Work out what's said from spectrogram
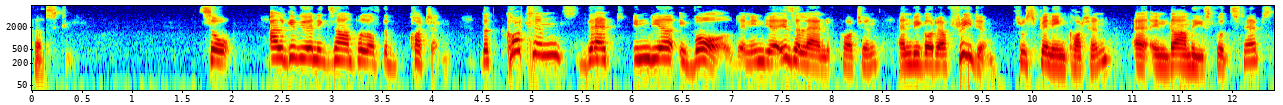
thirsty. So I'll give you an example of the cotton. The cottons that India evolved, and India is a land of cotton, and we got our freedom through spinning cotton uh, in Gandhi's footsteps.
